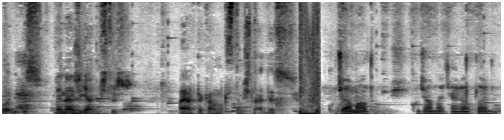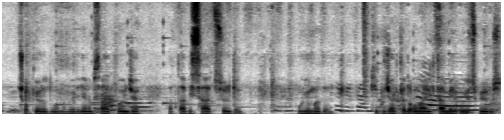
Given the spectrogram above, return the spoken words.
olabilir. Enerji gelmiştir. Ayakta kalmak istemişlerdir. Kucağıma aldım. Kucağımdayken rahatlardı. Çok yoruldum ama böyle yarım saat boyunca hatta bir saat sürdü. Uyumadı. Ki kucakta da 10 aylıktan beri uyutmuyoruz.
